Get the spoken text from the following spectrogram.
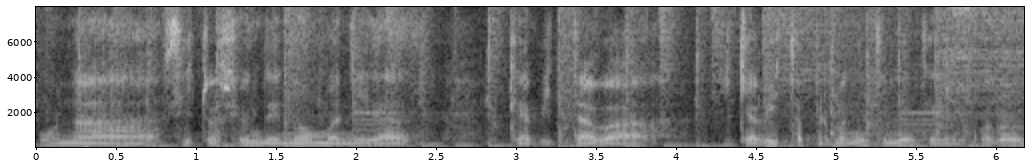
una situación de no humanidad que habitaba y que habita permanentemente en el Ecuador.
